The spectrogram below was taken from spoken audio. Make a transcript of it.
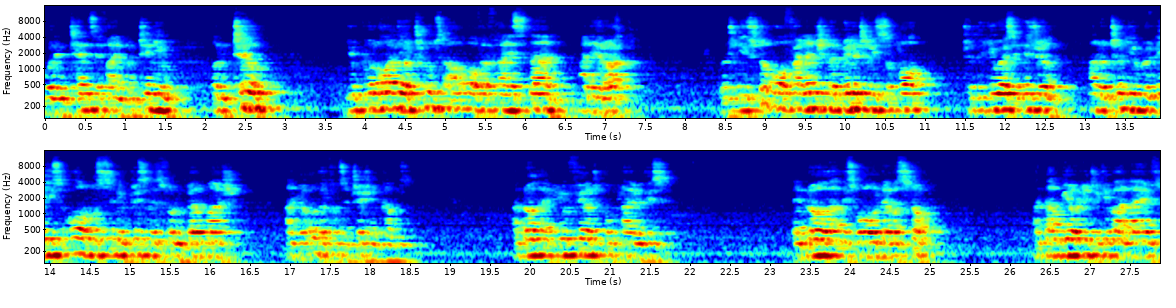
will intensify and continue until you pull all your troops out of Afghanistan and Iraq, until you stop all financial and military support to the US and Israel, and until you release all Muslim prisoners from Belmarsh and your other concentration camps. And know that if you fail to comply with this, then know that this war will never stop, and that we are ready to give our lives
